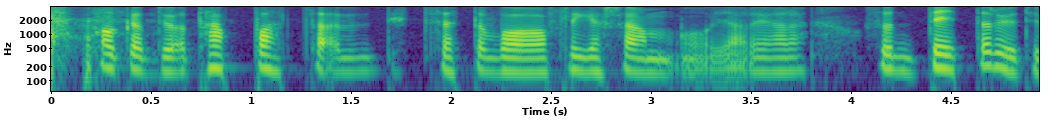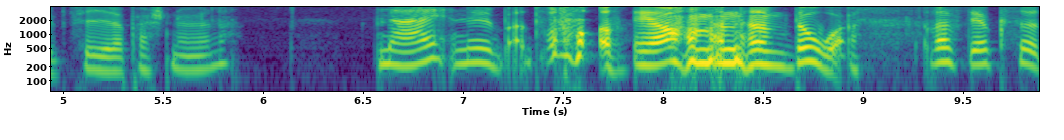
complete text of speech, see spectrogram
Och att du har tappat så här, ditt sätt att vara flersam och göra göra. Så dejtar du typ fyra pers nu eller? Nej, nu är det bara två. Ja, men ändå. Fast det är också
